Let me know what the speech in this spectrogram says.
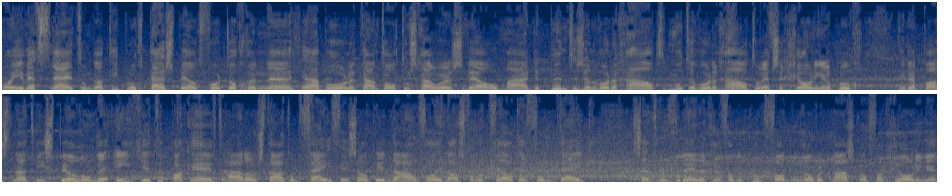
mooie wedstrijd. Omdat die ploeg thuis speelt voor toch een uh, ja, behoorlijk aantal toeschouwers wel. Maar de punten zullen worden gehaald, moeten worden gehaald door FC Groningen. De ploeg die er pas na drie speelronden eentje te pakken heeft. ADO staat op vijf, is ook in de aanval in de as van het veld. En Van Dijk, centrumverdediger van de ploeg van Robert Maaskant van Groningen...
